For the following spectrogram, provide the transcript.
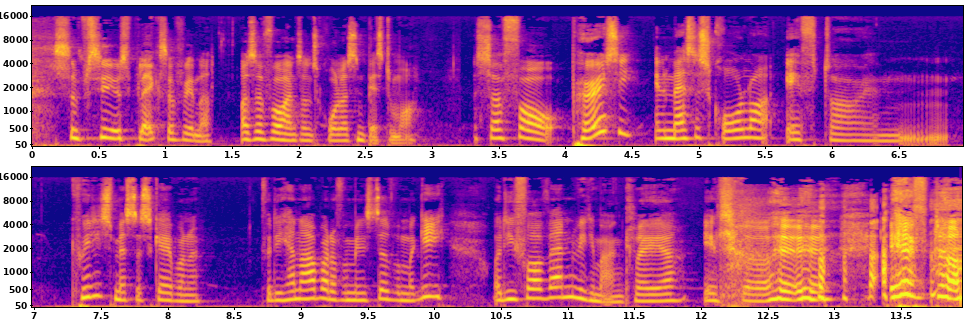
som Sirius Black så finder. Og så får han sådan en scroller af sin bedstemor. Så får Percy en masse scroller efter øhm, Quidditch-mesterskaberne. Fordi han arbejder for Ministeriet for Magi, og de får vanvittigt mange klager efter, øh, efter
